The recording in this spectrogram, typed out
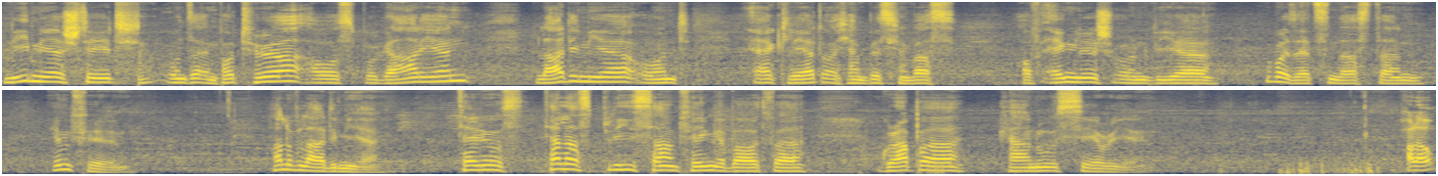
Neben mir steht unser Importeur aus Bulgarien, Wladimir, und erklärt euch ein bisschen was auf Englisch und wir übersetzen das dann im Film. Hallo Wladimir, tell us, tell us please something about the Grapper Canoe series. Hello.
